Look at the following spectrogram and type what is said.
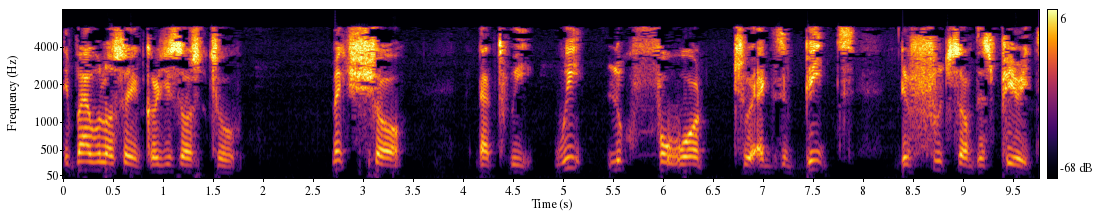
the Bible also encourages us to make sure that we we look forward to exhibit the fruits of the Spirit.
